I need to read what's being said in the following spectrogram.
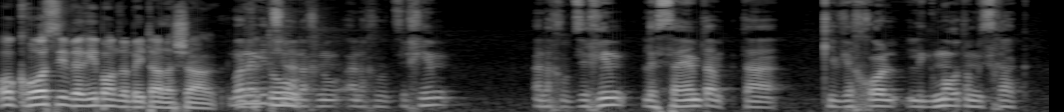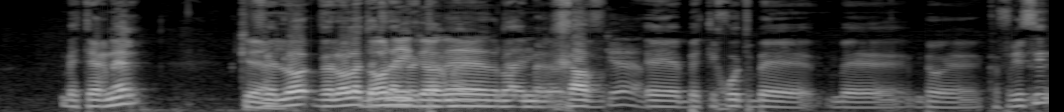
או קרוסים וריבאונד ובעיטה לשער. בוא נגיד שאנחנו אנחנו צריכים, אנחנו צריכים לסיים את ה- את ה... כביכול, לגמור את המשחק בטרנר, כן. ולא, ולא לתת לא להם יותר לא. מרחב כן. אה, בטיחות ב- ב- בקפריסין.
